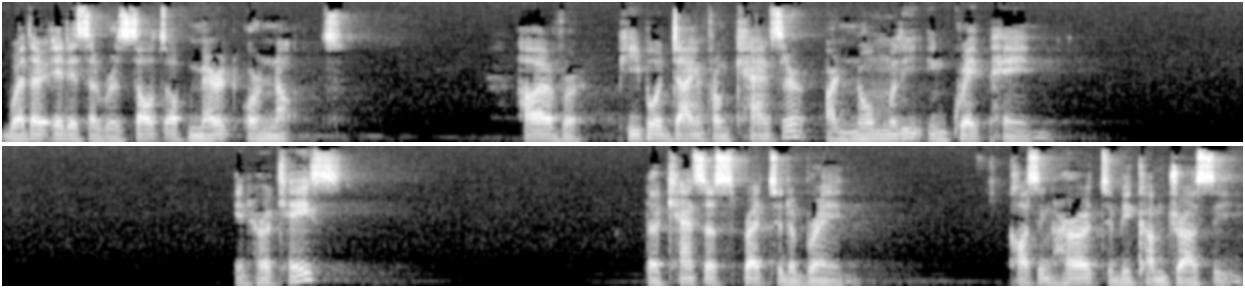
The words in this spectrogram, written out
whether it is a result of merit or not. However, people dying from cancer are normally in great pain. In her case, the cancer spread to the brain, causing her to become drowsy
